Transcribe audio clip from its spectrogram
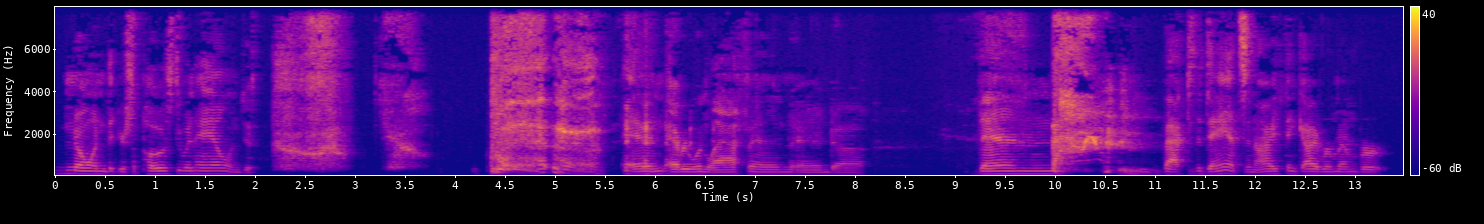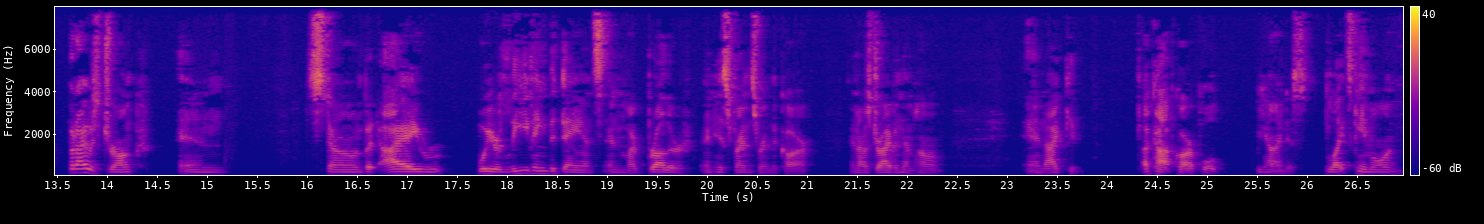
knowing that you're supposed to inhale, and just and everyone laughing and uh, then back to the dance and i think i remember but i was drunk and stoned but i we were leaving the dance and my brother and his friends were in the car and i was driving them home and i could a cop car pulled behind us lights came on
